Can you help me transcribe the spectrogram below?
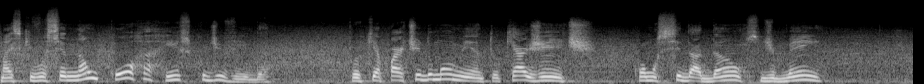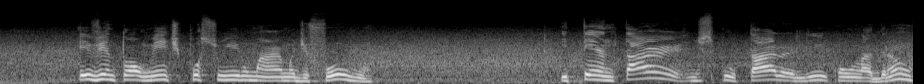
mas que você não corra risco de vida. Porque a partir do momento que a gente, como cidadãos de bem, eventualmente possuir uma arma de fogo, e tentar disputar ali com o ladrão,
